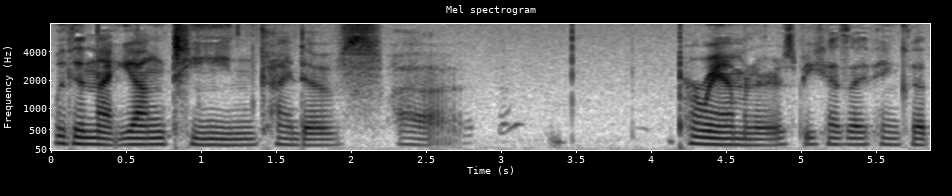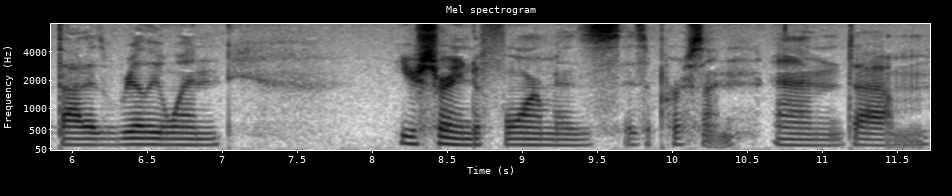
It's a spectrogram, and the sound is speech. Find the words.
within that young teen kind of uh, parameters because I think that that is really when you're starting to form as as a person. And um,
